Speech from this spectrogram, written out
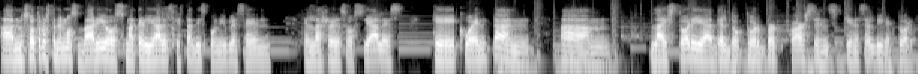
Ah, nosotros tenemos varios materiales que están disponibles en, en las redes sociales que cuentan la historia del doctor Burke Parsons, quien es el director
